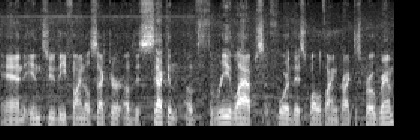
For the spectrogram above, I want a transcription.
and into the final sector of the second of three laps for this qualifying practice program.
